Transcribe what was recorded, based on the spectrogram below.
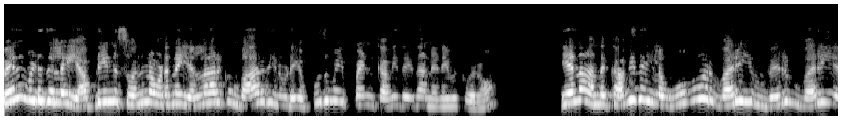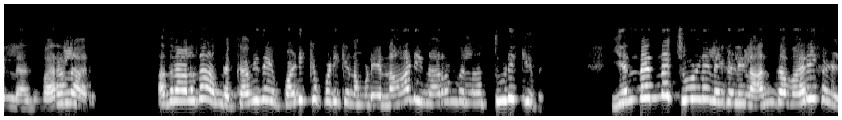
பெண் விடுதலை அப்படின்னு சொன்ன உடனே எல்லாருக்கும் பாரதியினுடைய புதுமை பெண் கவிதை தான் நினைவுக்கு வரும். ஏன்னா அந்த கவிதையில ஒவ்வொரு வரியும் வெறும் வரி அல்ல அது வரலாறு. அதனாலதான் அந்த கவிதையை படிக்க படிக்க நம்முடைய நாடி நரம்பு எல்லாம் துடிக்குது. எந்தெந்த சூழ்நிலைகளில் அந்த வரிகள்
